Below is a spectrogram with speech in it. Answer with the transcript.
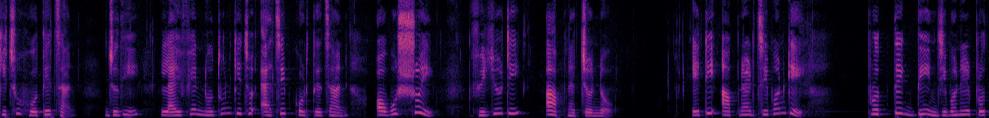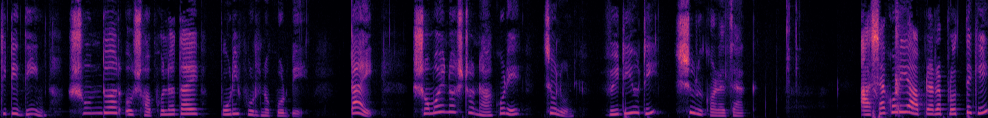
কিছু হতে চান, যদি লাইফে নতুন কিছু অ্যাচিভ করতে চান, অবশ্যই ভিডিওটি আপনার জন্য। এটি আপনার জীবনকে প্রত্যেক দিন, জীবনের প্রতিটি দিন সুন্দর ও সফলতায় পরিপূর্ণ করবে। তাই সময় নষ্ট না করে চলুন ভিডিওটি শুরু করা যাক। আশা করি আপনারা প্রত্যেকেই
